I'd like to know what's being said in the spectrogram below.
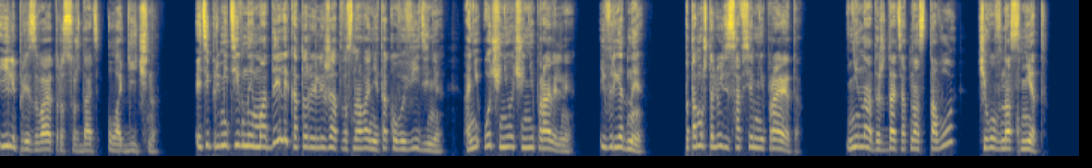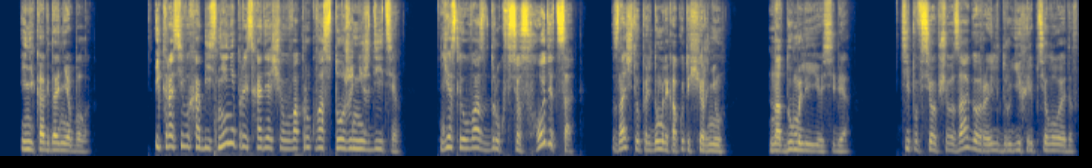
Или призывают рассуждать логично. Эти примитивные модели, которые лежат в основании такого видения, они очень и очень неправильные и вредные. Потому что люди совсем не про это. Не надо ждать от нас того, чего в нас нет и никогда не было. И красивых объяснений происходящего вокруг вас тоже не ждите. Если у вас вдруг все сходится, значит вы придумали какую-то херню. Надумали ее себе. Типа всеобщего заговора или других рептилоидов.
